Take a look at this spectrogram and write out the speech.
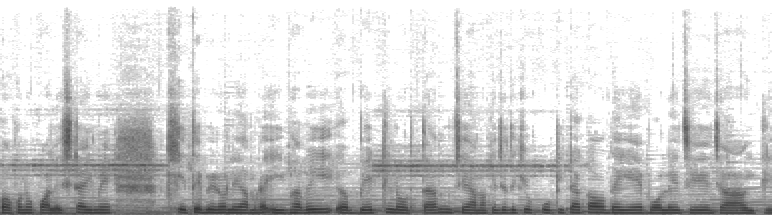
কখনো কলেজ টাইমে খেতে বেরোলে আমরা এইভাবেই বেট লড়তাম যে আমাকে যদি কেউ কোটি টাকাও দেয়, বলে যে যা, ইডলি,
